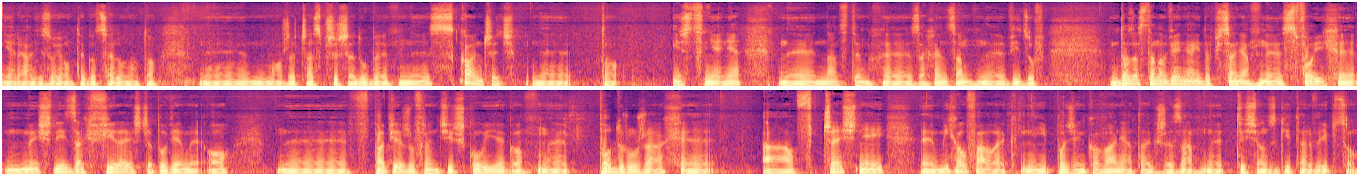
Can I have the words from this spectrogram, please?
nie realizują tego celu, no to może czas przyszedł, by skończyć to istnienie. Nad tym zachęcam widzów do zastanowienia i do pisania swoich myśli. Za chwilę jeszcze powiemy o w papieżu Franciszku i jego podróżach a wcześniej e, Michał Fałek i podziękowania także za e, tysiąc gitar w lipcu.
